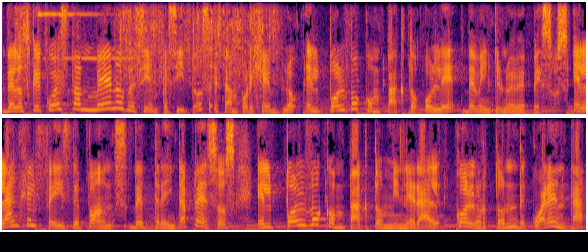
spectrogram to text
De los que cuestan menos de 100 pesitos están, por ejemplo, el polvo compacto Olé de 29 pesos, el Angel Face de Pond's de 30 pesos, el polvo compacto mineral Colorton de 40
